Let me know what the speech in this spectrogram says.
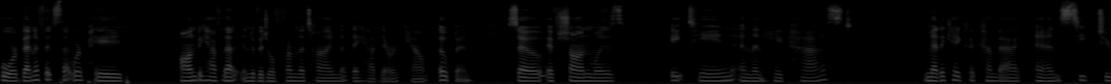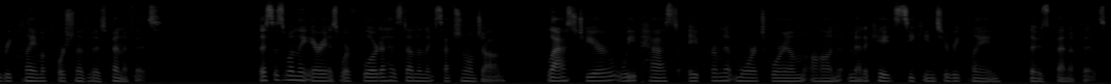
for benefits that were paid on behalf of that individual from the time that they had their account open. So if Sean was 18 and then he passed, Medicaid could come back and seek to reclaim a portion of those benefits. This is one of the areas where Florida has done an exceptional job. Last year, we passed a permanent moratorium on Medicaid seeking to reclaim those benefits.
